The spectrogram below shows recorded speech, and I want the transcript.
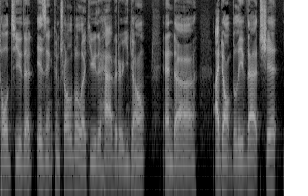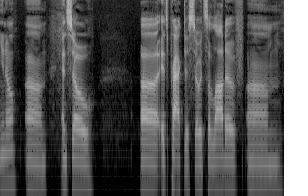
told to you that isn't controllable like you either have it or you don't. And uh i don't believe that shit you know? Um and so uh it's practice. So it's a lot of um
